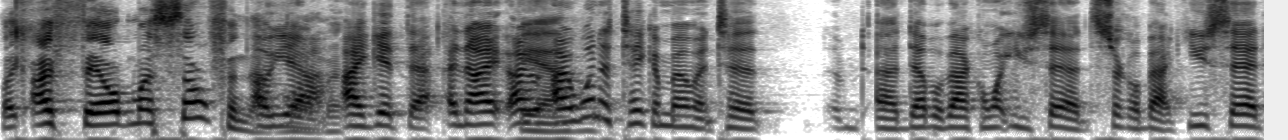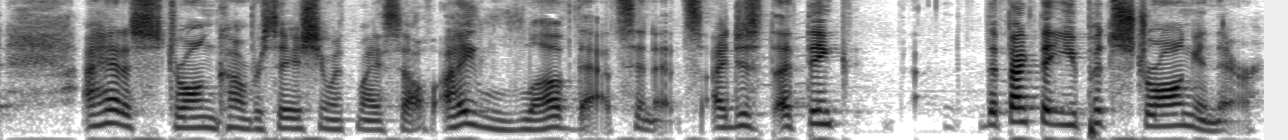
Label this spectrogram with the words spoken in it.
like i failed myself in that Oh yeah, moment I get that, and I I, Yeah. I want to take a moment to uh, double back on what you said. Circle back. You said I had a strong conversation with myself. I love that sentence. I just I think the fact that you put strong in there,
